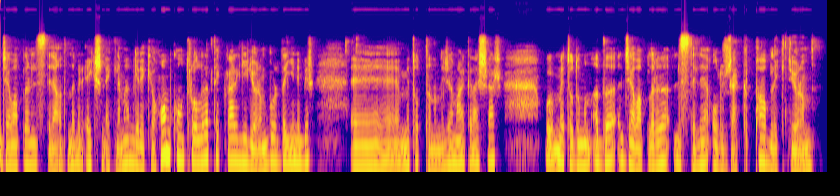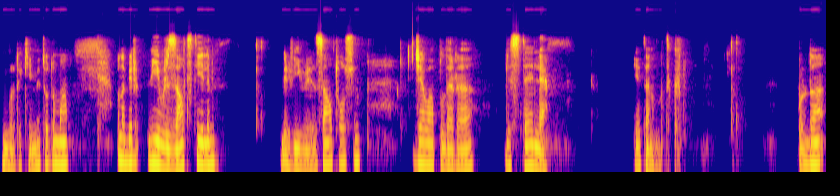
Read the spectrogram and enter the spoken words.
cevapları listele adında bir action eklemem gerekiyor. Home controller'a tekrar geliyorum. Burada yeni bir e, metot tanımlayacağım arkadaşlar. Bu metodumun adı cevapları listele olacak. Public diyorum buradaki metoduma. Buna bir view result diyelim. Bir view result olsun. Cevapları listele diye tanımladık. Burada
